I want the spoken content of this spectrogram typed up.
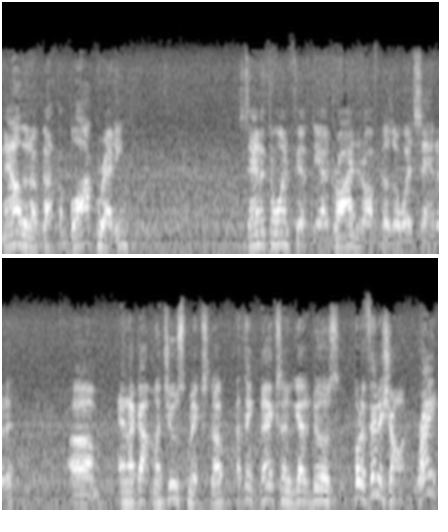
now that I've got the block ready, sand it to 150. I dried it off because I wet sanded it. Um, and I got my juice mixed up. I think the next thing we got to do is put a finish on, right?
